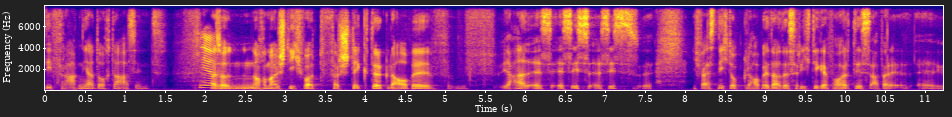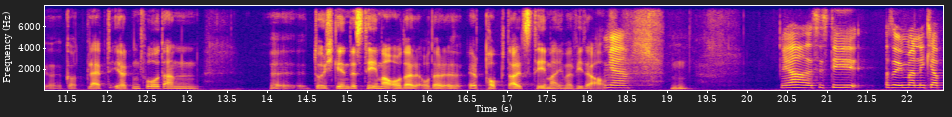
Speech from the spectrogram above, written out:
die Fragen ja doch da sind. Ja. Also noch einmal Stichwort versteckter Glaube. Ja, es, es, ist, es ist, ich weiß nicht, ob Glaube da das richtige Wort ist, aber äh, Gott bleibt irgendwo dann äh, durchgehendes Thema oder, oder er poppt als Thema immer wieder auf. Ja. Hm? Ja, es ist die, also ich meine, ich glaube,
